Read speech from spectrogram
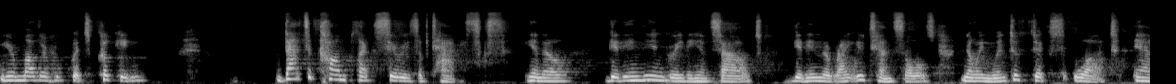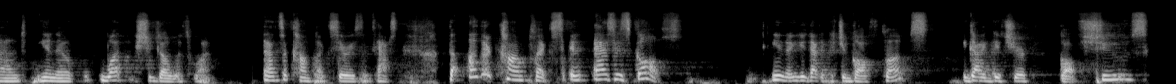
your mother who quits cooking? That's a complex series of tasks, you know, getting the ingredients out, getting the right utensils, knowing when to fix what, and you know, what should go with what. That's a complex series of tasks. The other complex, as is golf, you know, you got to get your golf clubs, you got to get your golf shoes.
